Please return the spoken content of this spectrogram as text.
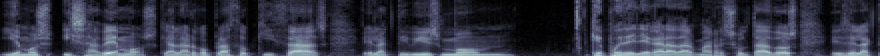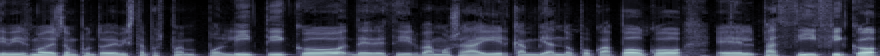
Y, hemos, y sabemos que a largo plazo quizás el activismo que puede llegar a dar más resultados es el activismo desde un punto de vista pues, político, de decir vamos a ir cambiando poco a poco, el pacífico,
